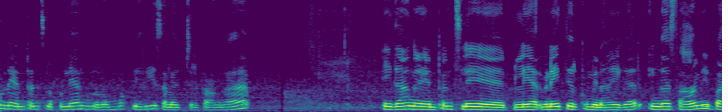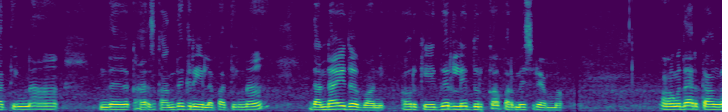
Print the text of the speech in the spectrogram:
உடனே என்ட்ரன்ஸில் பிள்ளையார் ஒன்று ரொம்ப பெரிய சிலை வச்சுருக்காங்க. இதாங்க என்ட்ரன்ஸ்லேயே பிள்ளையார் வினைத்திருக்கும் விநாயகர். இங்கே சாமி பார்த்திங்கன்னா இந்த க கந்தகிரியில் பார்த்திங்கன்னா தண்டாயுதபாணி. அவருக்கு எதிரிலே துர்கா பரமேஸ்வரி அம்மா. அவங்க தான் இருக்காங்க.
